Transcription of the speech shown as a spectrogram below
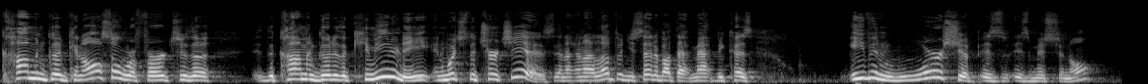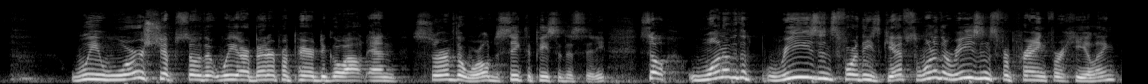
Common good can also refer to the, the common good of the community in which the church is. And, and I loved what you said about that, Matt, because even worship is, is missional. We worship so that we are better prepared to go out and serve the world, to seek the peace of the city. So, one of the reasons for these gifts, one of the reasons for praying for healing,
